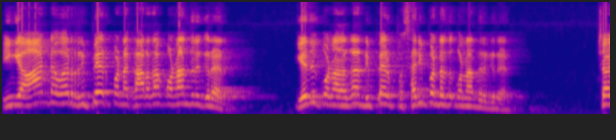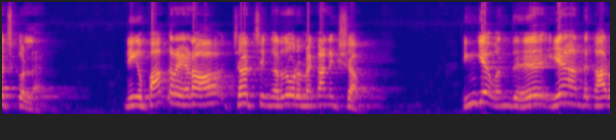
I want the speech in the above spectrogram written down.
இங்கே ஆண்டவர் ரிப்பேர் பண்ண காரை தான் கொண்டாந்துருக்கிறார். எது கொண்டாந்துருக்கா ரிப்பேர் சரி பண்ணுறது கொண்டாந்துருக்கிறார். சர்ச்சுக்குள்ள நீங்கள் பார்க்குற இடம் சர்ச்சுங்கிறது ஒரு மெக்கானிக் ஷாப் இங்கே வந்து ஏன் அந்த கார்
